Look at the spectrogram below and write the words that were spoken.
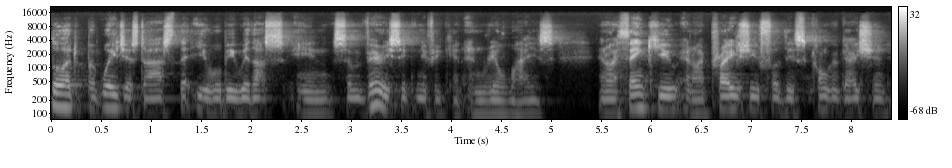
Lord, but we just ask that you will be with us in some very significant and real ways. And I thank you and I praise you for this congregation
